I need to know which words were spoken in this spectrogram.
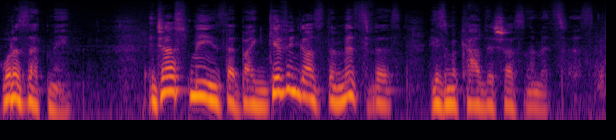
What does that mean? It just means that by giving us the mitzvahs, he's Mekadesh us in the mitzvahs.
